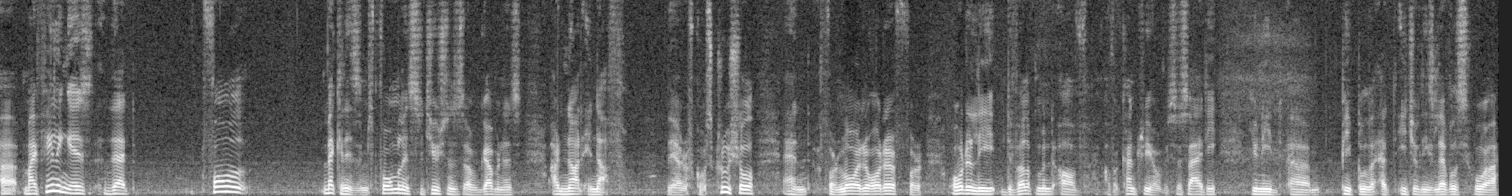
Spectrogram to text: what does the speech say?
Uh, my feeling is that formal mechanisms, formal institutions of governance are not enough. They are, of course, crucial, and for law and order, for orderly development of, of a country, of a society, you need um, people at each of these levels who are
